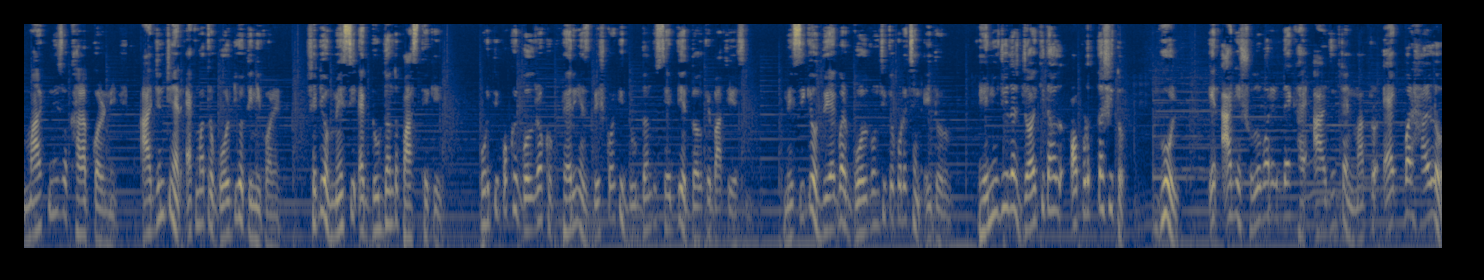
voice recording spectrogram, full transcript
মার্টিনেজও খারাপ করেনি আর্জেন্টিনার একমাত্র গোলটিও তিনি করেন। সেটিও মেসির এক দুর্দান্ত পাস থেকেই। প্রতিপক্ষের গোলরক্ষক ফ্যারিনেস বেশ কয়েকটি দুর্দান্ত সেভ দিয়ে দলকে বাঁচিয়েছেন। মেসিকেও দুই একবার গোল বঞ্চিত করেছেন এই তরুণ। ভেনুজুয়েলার জয় কি তাহলে অপ্রত্যাশিত? ভুল। এর আগে ষোলোবারের দেখায় আর্জেন্টাইন মাত্র একবার হারলেও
